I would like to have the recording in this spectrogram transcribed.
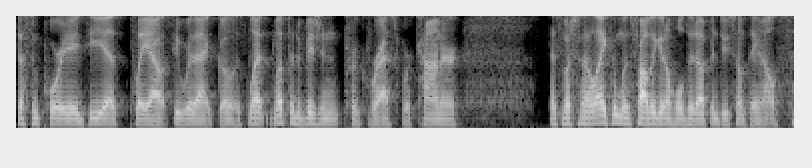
Dustin Poirier Diaz play out, see where that goes. Let let the division progress. Where Conor, as much as I like him, was probably going to hold it up and do something else.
